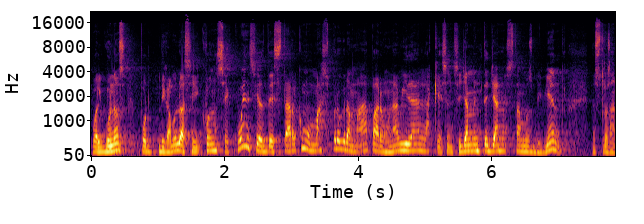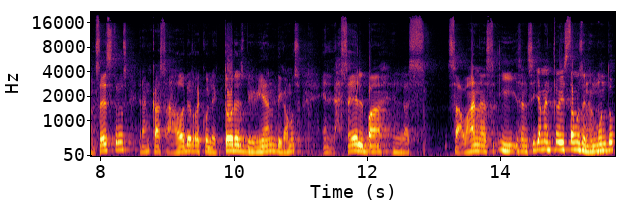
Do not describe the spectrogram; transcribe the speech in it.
o algunos, por digámoslo así, consecuencias de estar como más programada para una vida en la que sencillamente ya no estamos viviendo. Nuestros ancestros eran cazadores, recolectores, vivían, digamos, en la selva, en las sabanas y sencillamente hoy estamos en un mundo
